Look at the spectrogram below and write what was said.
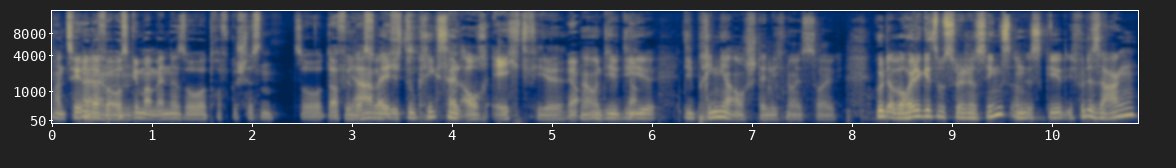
einen Zehner dafür Ähm, ausgeben, am Ende so drauf geschissen. So dafür, dass ja, du weil echt, du kriegst halt auch echt viel. Ja. Ne? Und die, die, die bringen ja auch ständig neues Zeug. Gut, aber heute geht es um Stranger Things und es geht, ich würde sagen,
